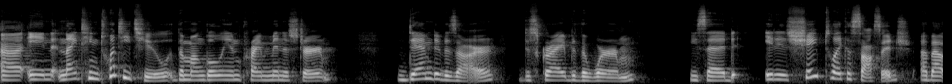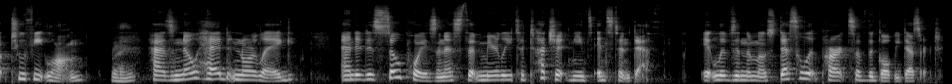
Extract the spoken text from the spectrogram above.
Uh, in 1922, the Mongolian Prime Minister Damdinbazar described the worm. He said, "It is shaped like a sausage, about two feet long." Right. has no head nor leg, and it is so poisonous that merely to touch it means instant death. It lives in the most desolate parts of the Gobi Desert.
